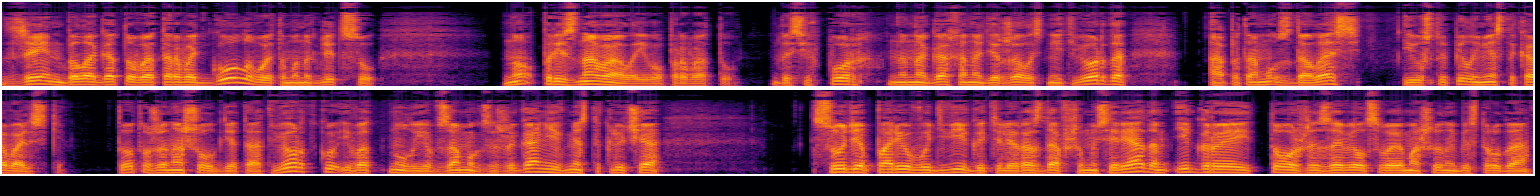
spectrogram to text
Джейн была готова оторвать голову этому наглецу, но признавала его правоту. До сих пор на ногах она держалась не твердо, а потому сдалась и уступила место Ковальски. Тот уже нашел где-то отвертку и воткнул ее в замок зажигания вместо ключа. Судя по реву двигателя, раздавшемуся рядом, и Грей тоже завел свою машину без труда.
